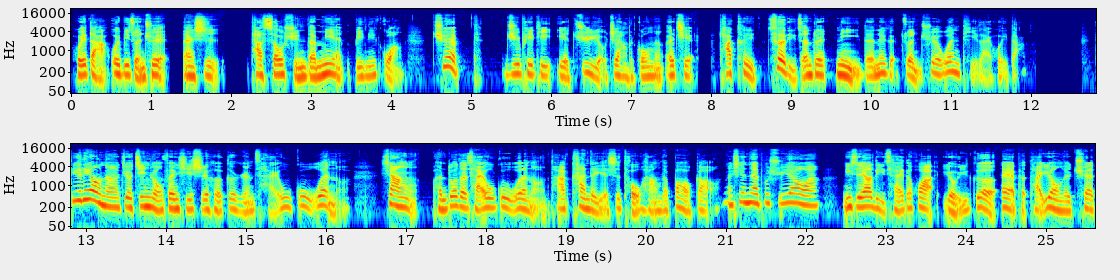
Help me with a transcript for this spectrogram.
回答未必准确，但是它搜寻的面比你广。ChatGPT 也具有这样的功能，而且它可以彻底针对你的那个准确问题来回答。第六呢，就金融分析师和个人财务顾问呢，像很多的财务顾问呢，他看的也是投行的报告。那现在不需要啊。你只要理财的话，有一个 App，它用了 Chat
